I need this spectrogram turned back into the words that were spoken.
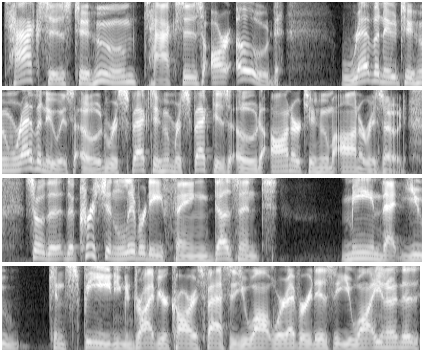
Taxes to whom taxes are owed. Revenue to whom revenue is owed, respect to whom respect is owed, honor to whom honor is owed. So the, the Christian liberty thing doesn't mean that you can speed, you can drive your car as fast as you want, wherever it is that you want. You know, there's,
